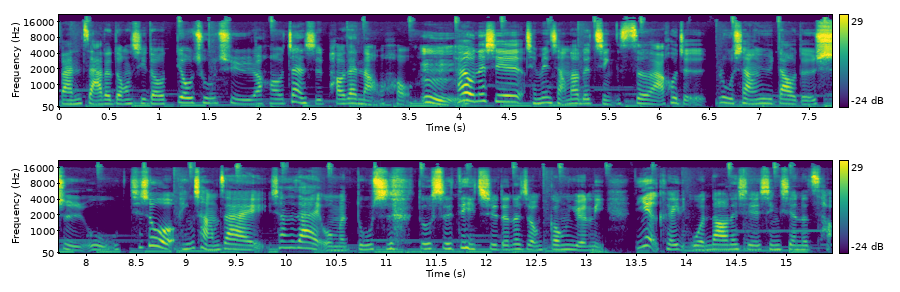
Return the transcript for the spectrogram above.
繁杂的东西都丢出去，然后暂时抛在脑后。嗯，还有那些前面讲到的景色啊，或者路上遇到的事物。其实我平常在像是在我们都市 都市地区的那种公园里，你也可以闻到那些新鲜的草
